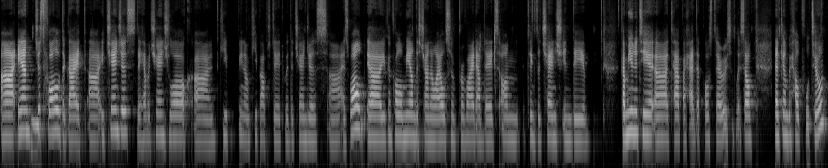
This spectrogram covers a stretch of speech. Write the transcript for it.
uh, and mm-hmm. just follow the guide uh, it changes they have a change log uh, keep you know keep up to date with the changes uh, as well uh, you can follow me on this channel i also provide updates on things that change in the community uh, tab i had a post there recently so that can be helpful too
